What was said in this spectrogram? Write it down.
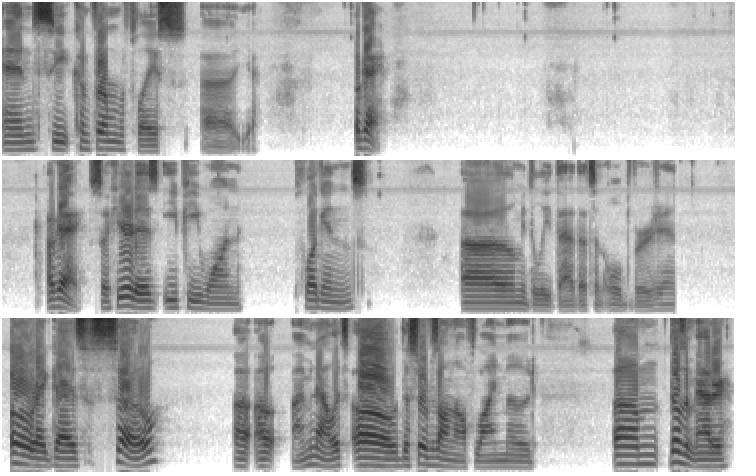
And see, confirm replace, uh, yeah. Okay. Okay, so here it is, EP1, plugins. Uh, let me delete that, that's an old version. Alright guys, so, uh, oh, I'm an Alex. Oh, the server's on offline mode. Um, doesn't matter.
